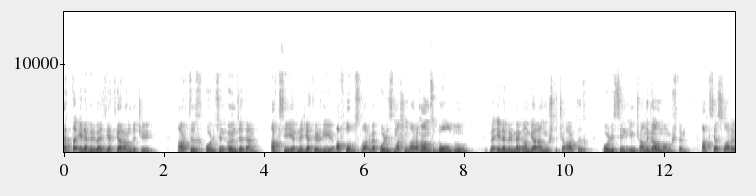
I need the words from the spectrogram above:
Hətta elə bir vəziyyət yarandı ki, artıq polisin öncədən aksiya yerinə gətirdiyi avtobuslar və polis maşınları hamısı doldu və elə bir məqam yaranmışdı ki, artıq polisin imkanı qalmamışdı aksiyaçıları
